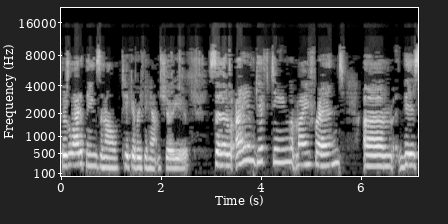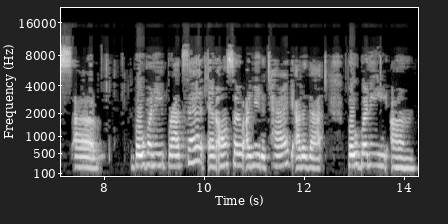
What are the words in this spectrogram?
there's a lot of things, and I'll take everything out and show you. So I am gifting my friend um, this uh, Bo Bunny brad set, and also I made a tag out of that Bo Bunny um,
